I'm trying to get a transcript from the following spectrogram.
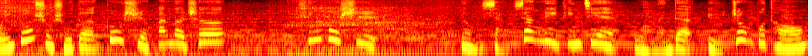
维多叔叔的故事欢乐车，听故事，用想象力听见我们的与众不同。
